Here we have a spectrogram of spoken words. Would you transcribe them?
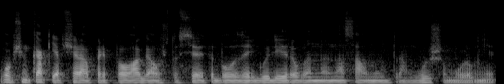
В общем, как я вчера предполагал, что все это было зарегулировано на самом там, высшем уровне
